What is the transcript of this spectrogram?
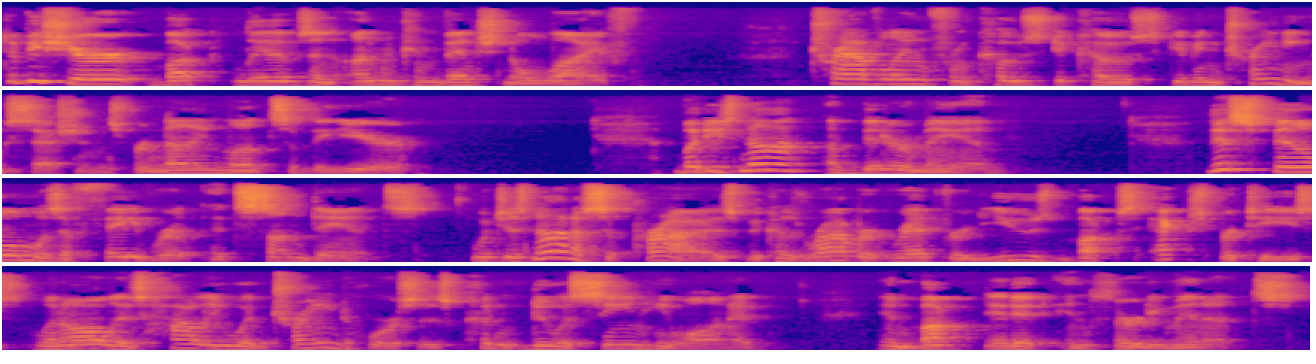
To be sure, Buck lives an unconventional life, traveling from coast to coast giving training sessions for nine months of the year. But he's not a bitter man. This film was a favorite at Sundance, which is not a surprise because Robert Redford used Buck's expertise when all his Hollywood trained horses couldn't do a scene he wanted, and Buck did it in 30 minutes.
